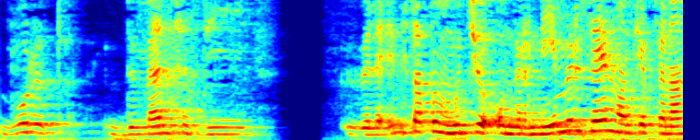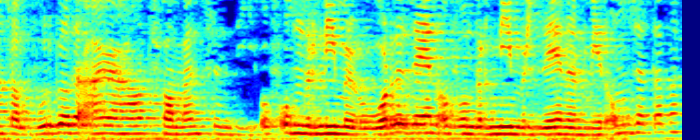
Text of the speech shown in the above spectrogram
voor het, de mensen die willen instappen, moet je ondernemer zijn, want je hebt een aantal voorbeelden aangehaald van mensen die of ondernemer geworden zijn of ondernemer zijn en meer omzet hebben.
